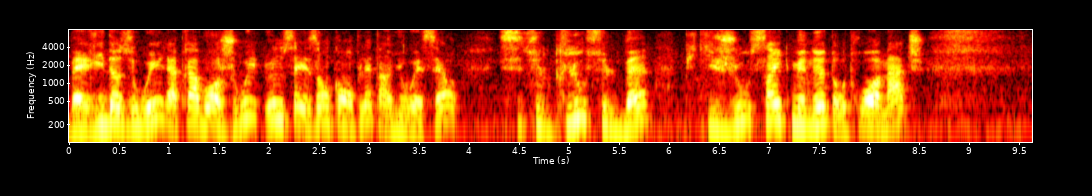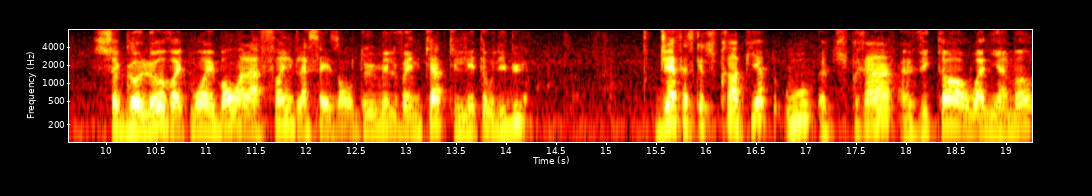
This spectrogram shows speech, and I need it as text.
Ben, Rida Zouir, après avoir joué une saison complète en USL, si tu le cloues sur le banc, puis qu'il joue 5 minutes aux 3 matchs, ce gars-là va être moins bon à la fin de la saison 2024 qu'il l'était au début. Jeff, est-ce que tu prends Piet ou euh, tu prends euh, Victor Wanyama?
